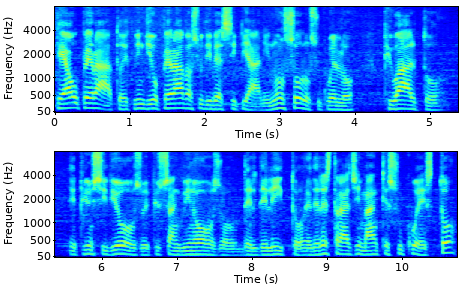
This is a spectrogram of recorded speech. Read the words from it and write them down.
che ha operato e quindi operava su diversi piani, non solo su quello più alto e più insidioso e più sanguinoso del delitto e delle stragi, ma anche su questo,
